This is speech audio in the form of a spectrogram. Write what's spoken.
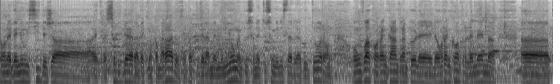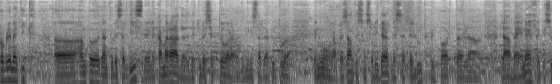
On est venu ici déjà être solidaire avec nos camarades, on fait partie de la même union, en plus on est tous au ministère de la Culture, on, voit qu'on rencontre un peu les, on rencontre les mêmes euh, problématiques euh, un peu dans tous les services. Les, camarades de tous les secteurs du ministère de la Culture que nous on représente sont solidaires de cette lutte que porte la, la BNF et que ce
